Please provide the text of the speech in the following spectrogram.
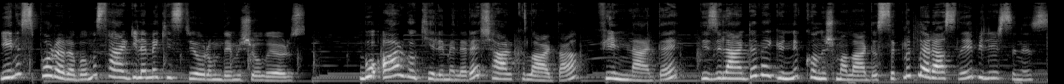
yeni spor arabamı sergilemek istiyorum demiş oluyoruz. Bu argo kelimelere şarkılarda, filmlerde, dizilerde ve günlük konuşmalarda sıklıkla rastlayabilirsiniz.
